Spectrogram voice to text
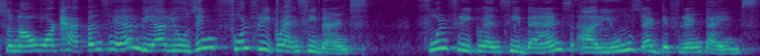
So now what happens here? We are using full frequency bands. Full frequency bands are used at different times.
